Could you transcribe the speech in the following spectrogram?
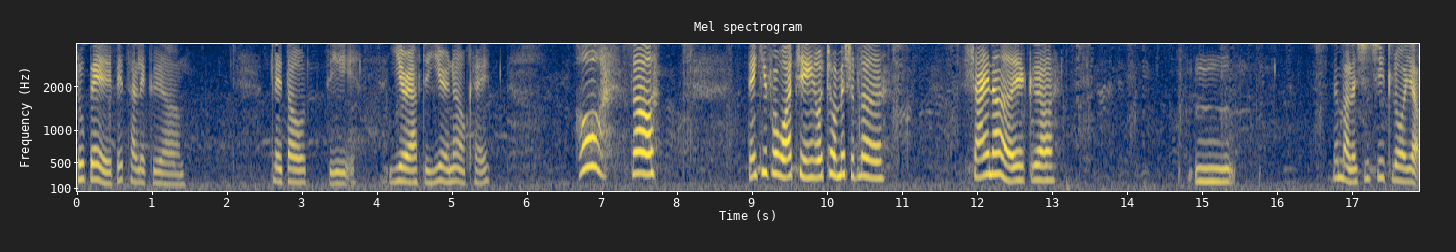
lúc bé bé trả lại cái lấy tàu chỉ year after year now, okay? Oh, so thank you for watching. Ô cho mấy chút là shine nó ở cái um mấy mà là chỉ chỉ lo ya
